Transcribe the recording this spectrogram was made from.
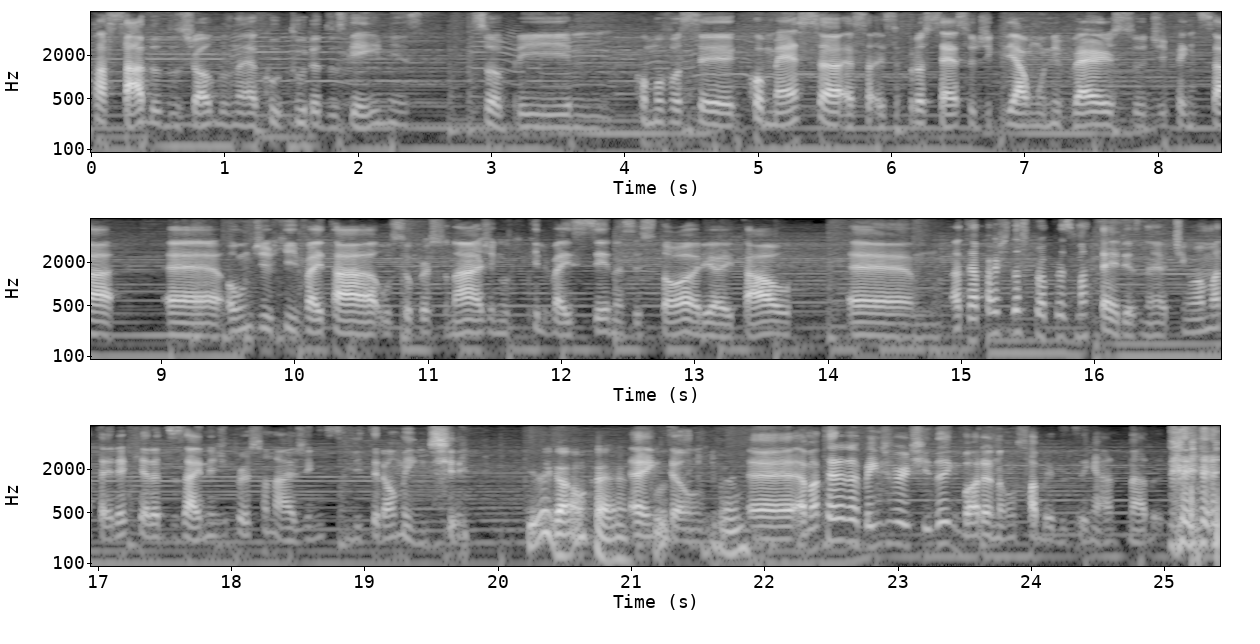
passado dos jogos, né? A cultura dos games, sobre hum, como você começa essa- esse processo de criar um universo, de pensar é, onde que vai estar o seu personagem, o que, que ele vai ser nessa história e tal. É, até a parte das próprias matérias, né? Eu tinha uma matéria que era design de personagens, literalmente. Que legal, cara. É, Putz, então. É, a matéria era bem divertida, embora não sabendo desenhar nada.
